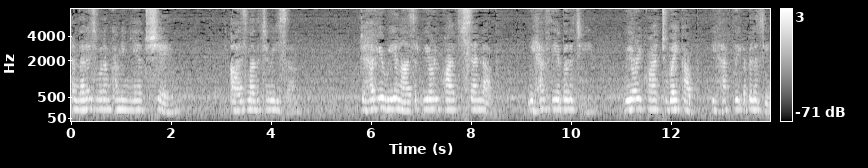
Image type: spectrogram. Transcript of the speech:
And that is what I'm coming here to share. I, as Mother Teresa, to have you realize that we are required to stand up. We have the ability. We are required to wake up. We have the ability.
